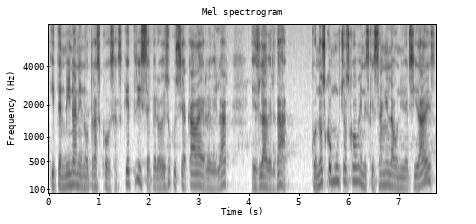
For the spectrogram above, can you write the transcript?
y terminan en otras cosas. Qué triste, pero eso que usted acaba de revelar es la verdad. Conozco muchos jóvenes que están en las universidades,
